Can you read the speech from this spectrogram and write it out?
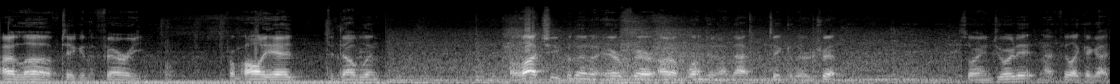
I love taking the ferry from Holyhead to Dublin. A lot cheaper than an airfare out of London on that particular trip. So I enjoyed it and I feel like I got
